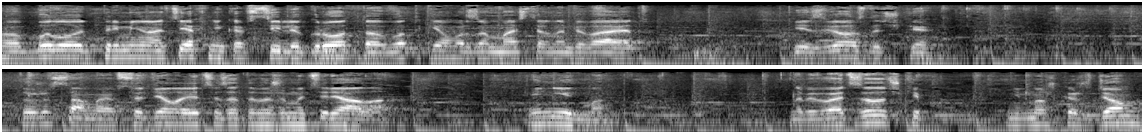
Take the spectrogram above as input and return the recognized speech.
э, была применена техника в стиле грота. Вот таким образом мастер набивает такие звездочки. То же самое, все делается из этого же материала. Энигма. Набивает звездочки, немножко ждем,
